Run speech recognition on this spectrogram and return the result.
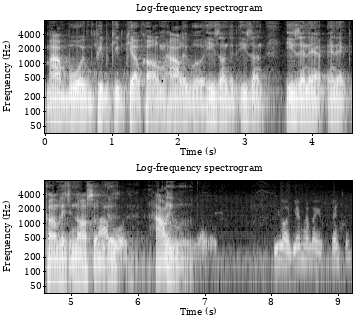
my boy. When people keep kept calling him Hollywood, he's under. He's on. He's in that in that conversation also My because boy. Hollywood. You gonna give him an extension?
